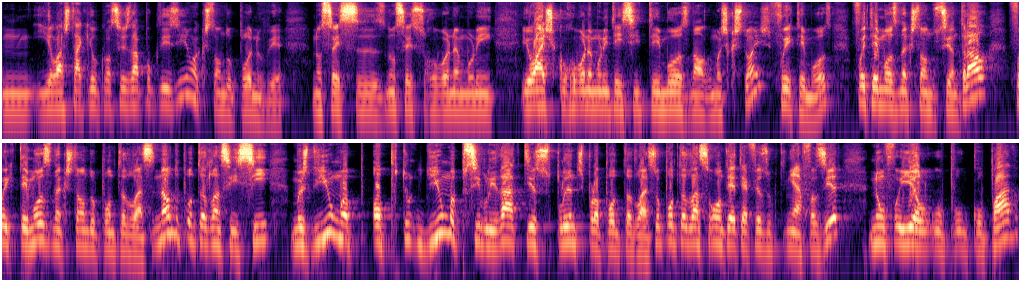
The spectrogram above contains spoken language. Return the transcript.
um, e lá está aquilo que vocês há pouco diziam, a questão do plano B. Não sei se, não sei se o Ruben Amorim, eu acho que o Ruben Amorim tem sido teimoso em algumas questões, foi teimoso, foi teimoso na questão do central, foi teimoso na questão do ponta de lança, não do ponta de lança em si, mas de uma, de uma possibilidade de ter suplentes para o ponta de lança. O ponta de lança ontem até fez o que tinha a fazer, não foi ele o, o culpado,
